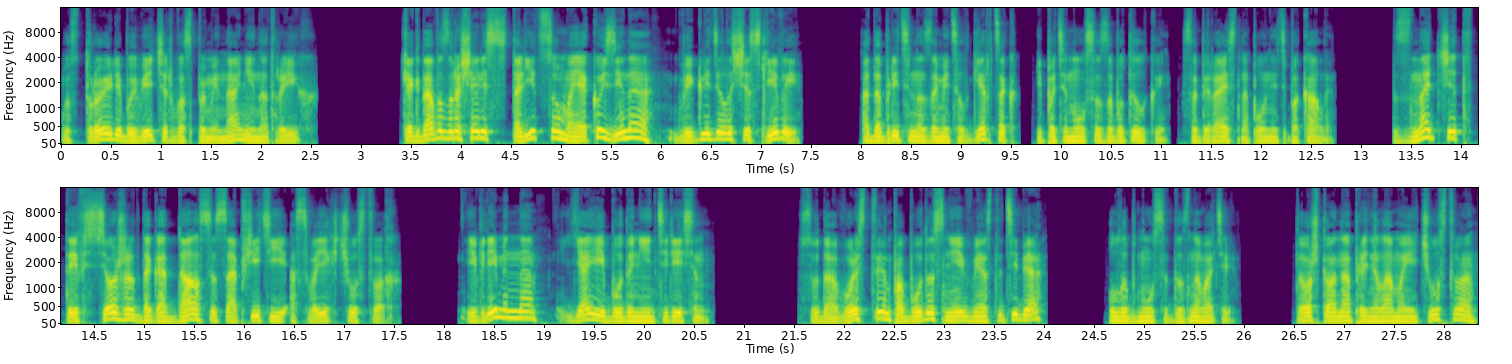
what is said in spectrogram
«Устроили бы вечер воспоминаний на троих». «Когда возвращались в столицу, моя кузина выглядела счастливой», — одобрительно заметил герцог и потянулся за бутылкой, собираясь наполнить бокалы. «Значит, ты все же догадался сообщить ей о своих чувствах». И временно я ей буду неинтересен. С удовольствием побуду с ней вместо тебя, улыбнулся дознаватель. То, что она приняла мои чувства,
